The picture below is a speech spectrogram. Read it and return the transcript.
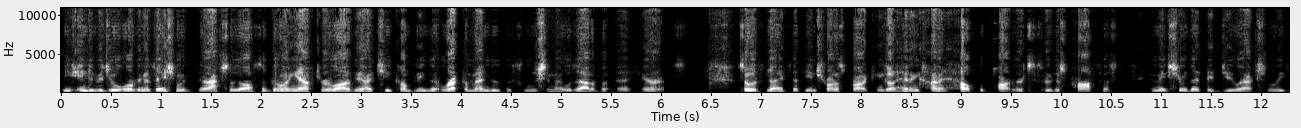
the individual organization, they're actually also going after a lot of the IT companies that recommended the solution that was out of adherence. So it's nice that the Intronis product can go ahead and kind of help the partners through this process and make sure that they do actually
